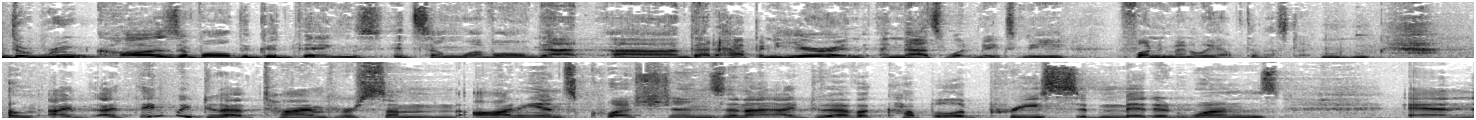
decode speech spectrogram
the root cause of all the good things at some level that uh, that happen here, and, and that's what makes me fundamentally optimistic. Mm-hmm. Um, I, I, think we do have time for some audience questions, and I, I do have a couple of pre-submitted ones. And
